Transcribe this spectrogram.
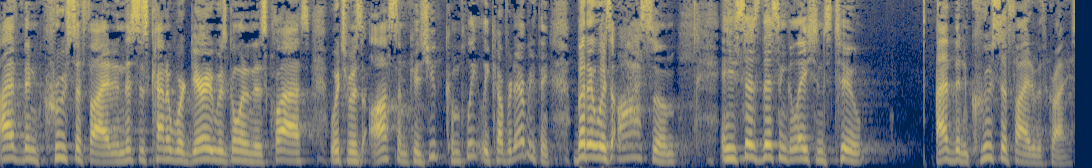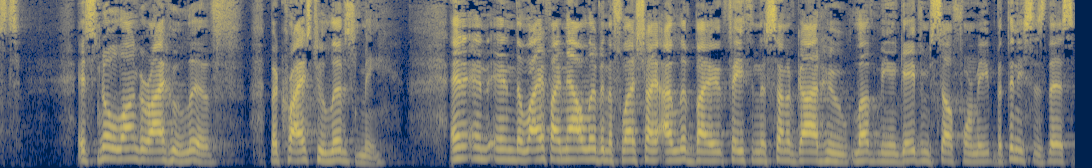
I've been crucified. And this is kind of where Gary was going in his class, which was awesome because you completely covered everything. But it was awesome. And he says this in Galatians 2, I've been crucified with Christ. It's no longer I who live, but Christ who lives me. And, and, and the life I now live in the flesh, I, I live by faith in the Son of God who loved me and gave himself for me. But then he says this,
